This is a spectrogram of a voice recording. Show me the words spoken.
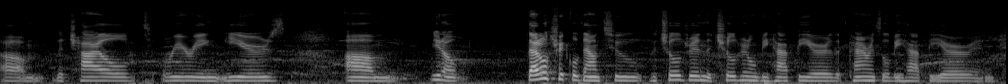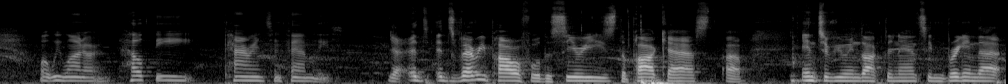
um, the child rearing years, um, you know, that'll trickle down to the children. The children will be happier, the parents will be happier. And what we want are healthy parents and families. Yeah, it's it's very powerful. The series, the podcast, uh, interviewing Dr. Nancy, bringing that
